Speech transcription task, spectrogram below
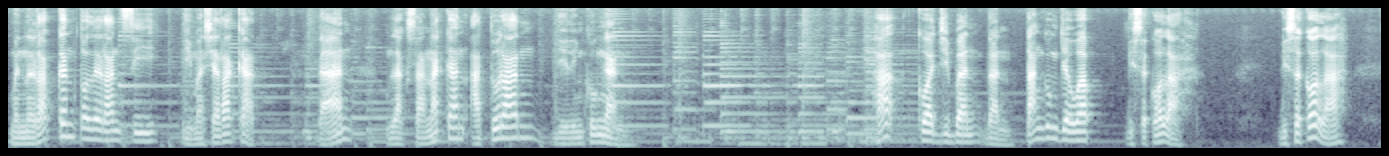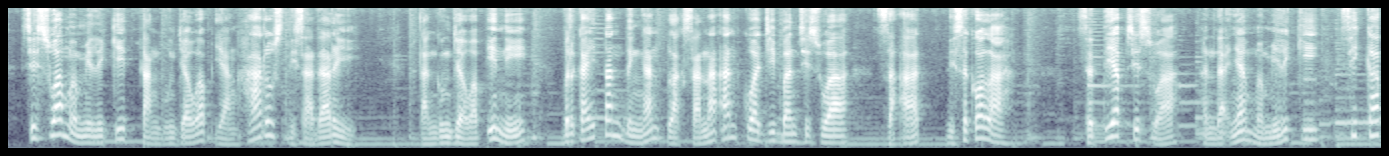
menerapkan toleransi di masyarakat, dan melaksanakan aturan di lingkungan. Kewajiban, dan tanggung jawab di sekolah. Di sekolah, siswa memiliki tanggung jawab yang harus disadari. Tanggung jawab ini berkaitan dengan pelaksanaan kewajiban siswa saat di sekolah. Setiap siswa hendaknya memiliki sikap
